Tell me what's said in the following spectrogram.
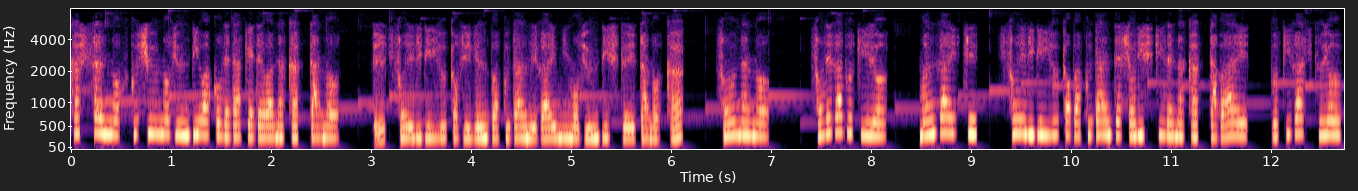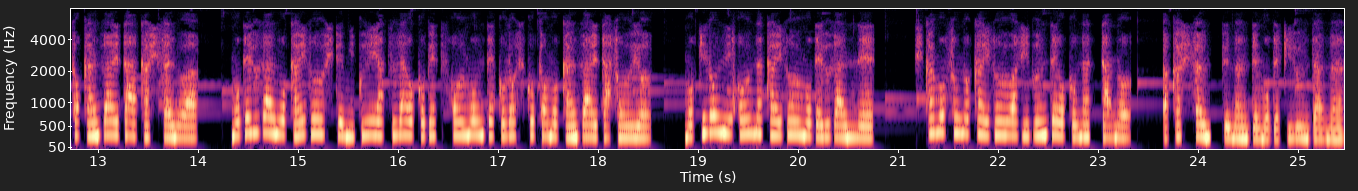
明石さんの復讐の準備はこれだけではなかったの。え、ヒ素入りビールと次元爆弾以外にも準備していたのか？そうなの。それが武器よ。万が一、ヒ素入りビールと爆弾で処理しきれなかった場合、武器が必要と考えた明石さんは、モデルガンを改造して憎い奴らを個別訪問で殺すことも考えたそうよ。もちろん違法な改造モデルガンね。しかもその改造は自分で行ったの。明石さんって何でもできるんだな。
